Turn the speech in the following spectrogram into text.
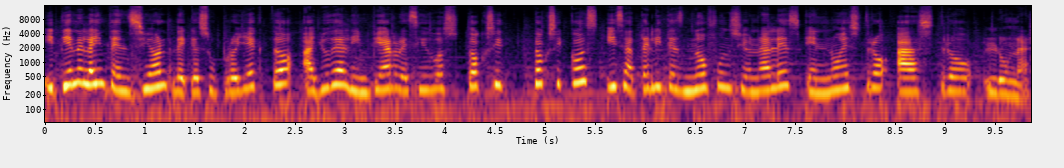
y tiene la intención de que su proyecto ayude a limpiar residuos tóxicos y satélites no funcionales en nuestro astro lunar.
